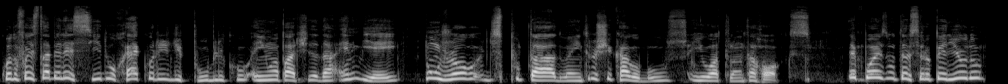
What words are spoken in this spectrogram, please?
quando foi estabelecido o recorde de público em uma partida da NBA, num jogo disputado entre o Chicago Bulls e o Atlanta Hawks. Depois, no terceiro período,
